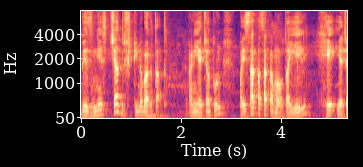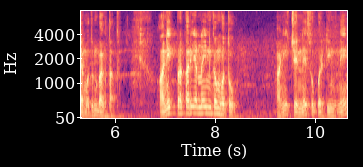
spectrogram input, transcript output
बिझनेसच्या दृष्टीनं बघतात. आणि याच्यातून पैसा कसा कमावता येईल हे याच्यामधून बघतात. अनेक प्रकारे यांना इन्कम होतो. आणि चेन्नई सुपर किंग्जने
